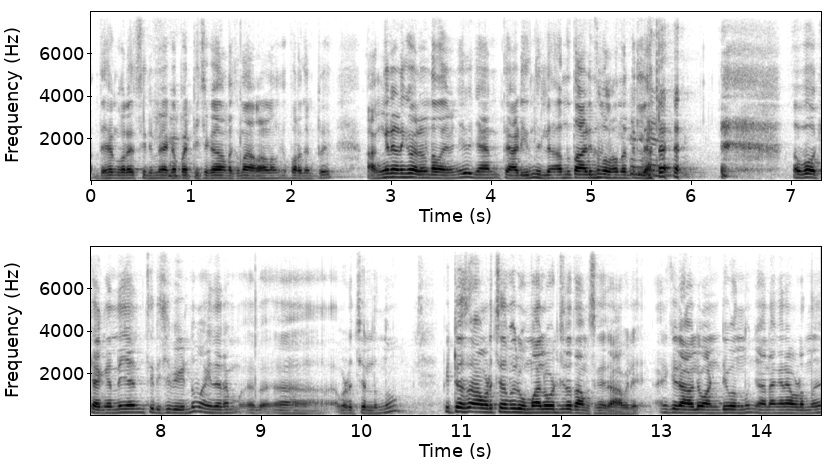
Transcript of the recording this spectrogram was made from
അദ്ദേഹം കുറേ സിനിമയൊക്കെ പറ്റിച്ചൊക്കെ നടക്കുന്ന ആളാണെന്ന് പറഞ്ഞിട്ട് അങ്ങനെയാണെങ്കിൽ വരേണ്ടതാണ് ഞാൻ ഞാൻ താടിയൊന്നുമില്ല. അന്ന് താടിയൊന്നും വന്നിട്ടില്ല. അപ്പോൾ ഓക്കെ അങ്ങനെ ഞാൻ തിരിച്ച് വീണ്ടും വൈകുന്നേരം അവിടെ ചെല്ലുന്നു. പിറ്റേ ദിവസം അവിടെ ചെല്ലുമ്പോൾ ഒരു ഉമാ ലോഡ്ജിൽ താമസിക്കുന്നത് രാവിലെ. എനിക്ക് രാവിലെ വണ്ടി വന്നു. ഞാൻ അങ്ങനെ അവിടെ നിന്ന്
